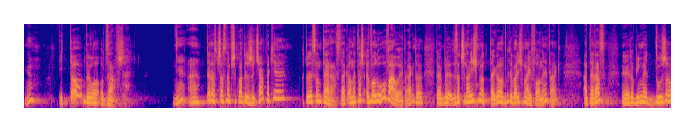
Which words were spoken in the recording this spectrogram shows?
Nie? I to było od zawsze. Nie? A teraz czas na przykłady życia, takie, które są teraz. Tak? One też ewoluowały. Tak? To, to zaczynaliśmy od tego, odgrywaliśmy iPhony, tak? A teraz y, robimy dużo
